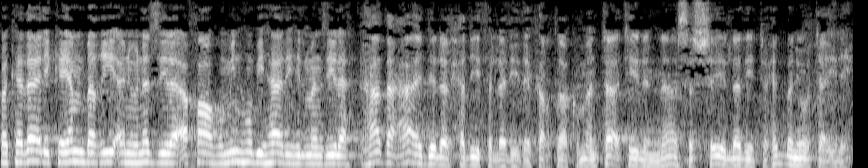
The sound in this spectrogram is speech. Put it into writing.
فكذلك ينبغي أن ينزل أخاه منه بهذه المنزلة. هذا عائد إلى الحديث الذي ذكرت لكم أن تأتي للناس الشيء الذي تحب أن يؤتى إليك.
